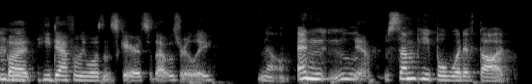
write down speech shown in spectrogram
Mm-hmm. but he definitely wasn't scared so that was really no and Yeah. some people would have thought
